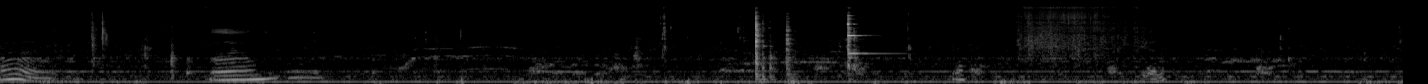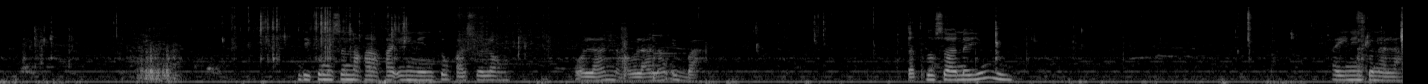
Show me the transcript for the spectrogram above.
Mm. Mm. Yan. Hindi ko na sa nakakainin to kaso lang wala na, wala nang iba. Tatlo sana yun. Kainin ko na lang.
